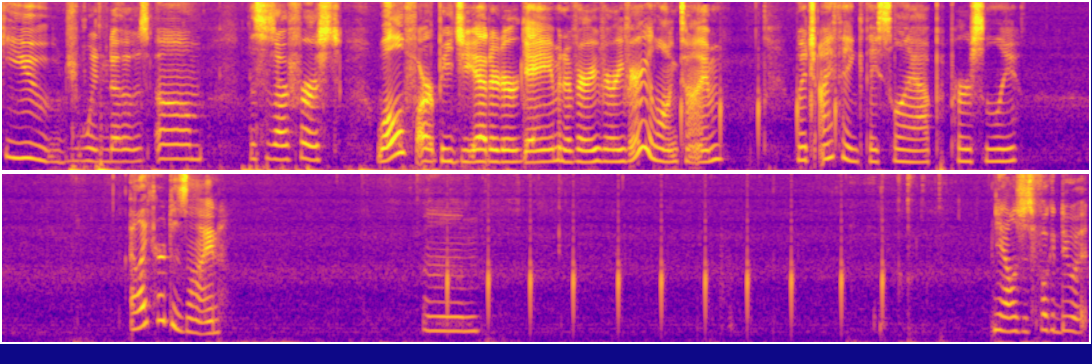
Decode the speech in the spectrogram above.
huge windows. Um this is our first Wolf RPG editor game in a very, very, very long time. Which I think they slap, personally. I like her design. Um. Yeah, let's just fucking do it.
